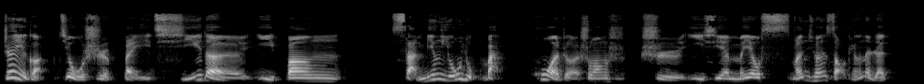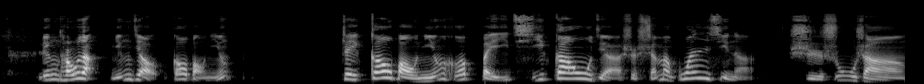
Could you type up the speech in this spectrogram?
这个就是北齐的一帮散兵游勇吧，或者说是是一些没有完全扫平的人，领头的名叫高保宁。这高保宁和北齐高家是什么关系呢？史书上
